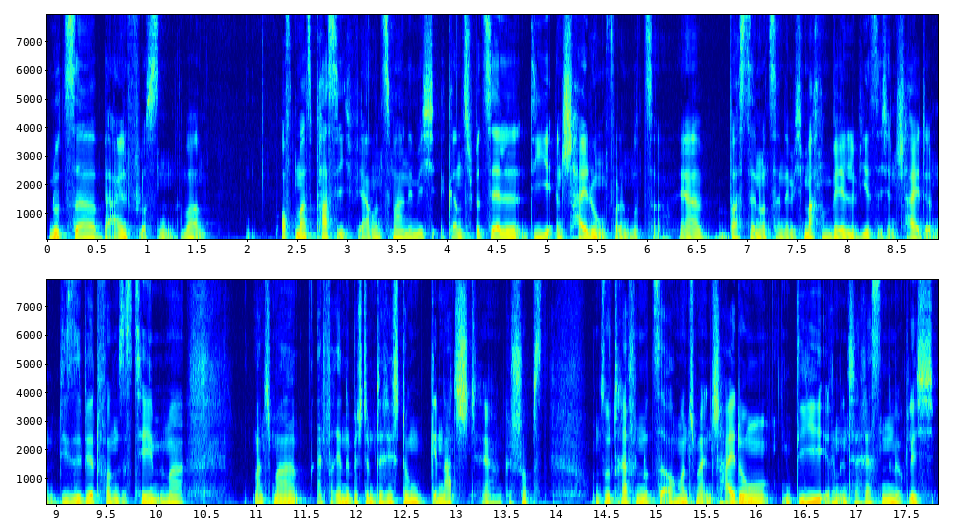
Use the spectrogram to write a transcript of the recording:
Nutzer beeinflussen, aber oftmals passiv, ja, und zwar nämlich ganz speziell die Entscheidung von dem Nutzer, ja, was der Nutzer nämlich machen will, wie er sich entscheidet. Und diese wird vom System immer manchmal einfach in eine bestimmte Richtung genatscht, ja, geschubst. Und so treffen Nutzer auch manchmal Entscheidungen, die ihren Interessen möglich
